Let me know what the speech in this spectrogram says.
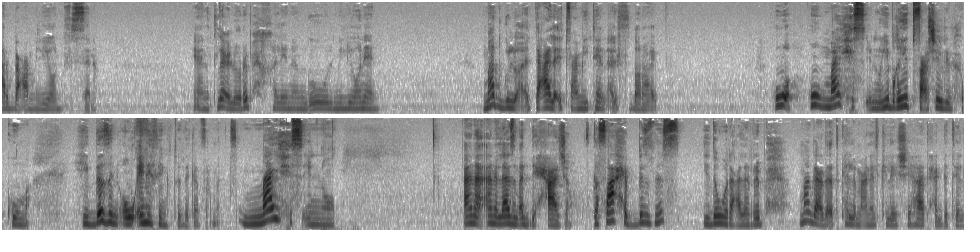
أربعة مليون في السنة. يعني طلع له ربح خلينا نقول مليونين. ما تقول له تعال ادفع ميتين ألف ضرائب. هو هو ما يحس إنه يبغى يدفع شيء للحكومة. He doesn't owe anything to the government. ما يحس إنه أنا أنا لازم أدي حاجة. كصاحب بزنس يدور على الربح. ما قاعدة أتكلم عن الكليشيهات حقت ال...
